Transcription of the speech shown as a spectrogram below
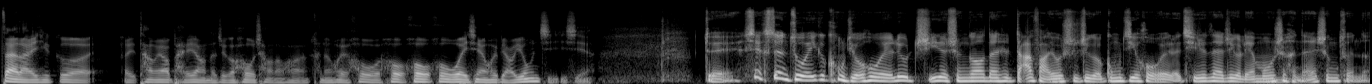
再来一个呃他们要培养的这个后场的话，可能会后后后后卫线会比较拥挤一些。对，Sexton 作为一个控球后卫，六尺一的身高，但是打法又是这个攻击后卫的，其实在这个联盟是很难生存的。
